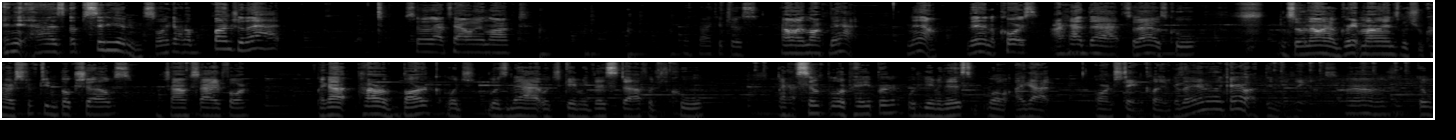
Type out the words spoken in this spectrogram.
and it has obsidian, so I got a bunch of that. So that's how I unlocked. If I could just how I unlocked that. Now, then of course I had that, so that was cool. And so now I have Great Minds, which requires 15 bookshelves, which I'm excited for. I got Power of Bark, which was that, which gave me this stuff, which is cool. I got Simpler Paper, which gave me this. Well, I got Orange Stained Clay because I didn't really care about anything else. Uh, it, was,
